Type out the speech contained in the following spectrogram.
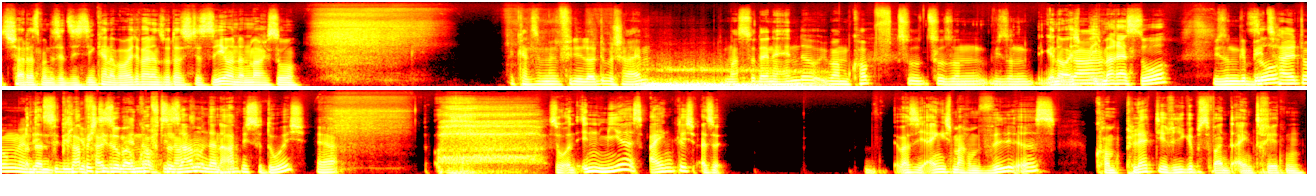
schade, dass man das jetzt nicht sehen kann, aber heute war dann so, dass ich das sehe und dann mache ich so, Kannst du mir für die Leute beschreiben? Du machst so deine Hände über dem Kopf zu, zu so einem, wie so ein genau, ich, Yoga, ich mache erst so wie so eine Gebetshaltung. und dann du die klappe ich die so beim Hände Kopf zusammen und dann atme ich so durch. Ja. So, und in mir ist eigentlich, also, was ich eigentlich machen will, ist komplett die Rigipswand eintreten.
